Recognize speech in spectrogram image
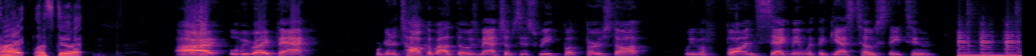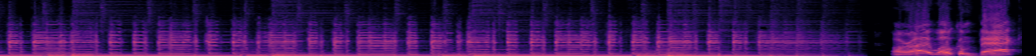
All right, let's do it. All right, we'll be right back. We're going to talk about those matchups this week, but first off, we have a fun segment with the guest host. Stay tuned. All right, welcome back.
